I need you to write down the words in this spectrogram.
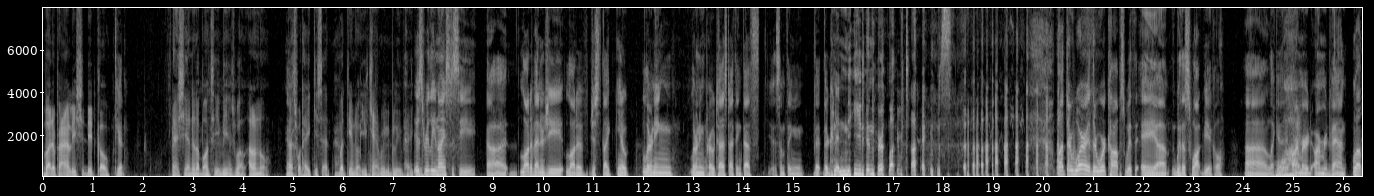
but apparently she did go. Good. And she ended up on TV as well. I don't know. Yeah. That's what Heikki said. Yeah. But you know, you can't really believe Heikki. It was really nice to see a lot of energy, a lot of just like you know learning learning protest. I think that's something that they're going to need in their lifetimes. but there were there were cops with a uh, with a SWAT vehicle, uh, like an armored armored van. Well,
